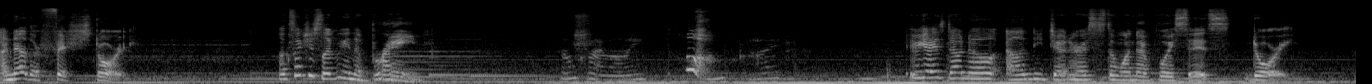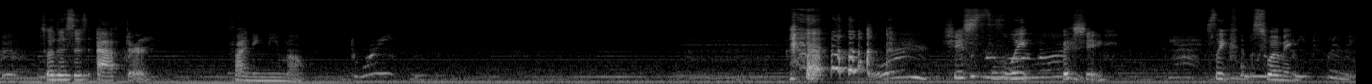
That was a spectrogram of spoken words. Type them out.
Another fish story. Looks like she's living in a brain. Don't cry, mommy. Oh. Don't cry. If you guys don't know, Ellen DeGeneres is the one that voices Dory. So this is after Finding Nemo. Dory? Dory? She's sleep fishing. Dad, Sleep Dory's swimming. Sleep swimming.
